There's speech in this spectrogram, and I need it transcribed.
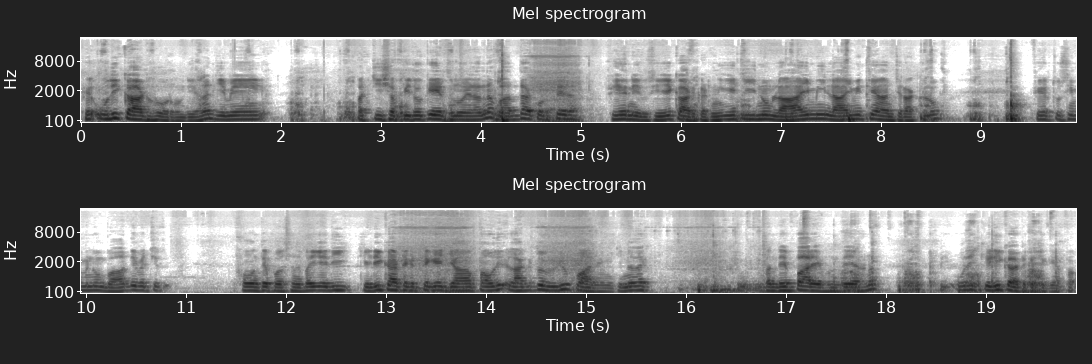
ਫਿਰ ਉਹਦੀ ਕਾਟ ਹੋਰ ਹੁੰਦੀ ਹੈ ਨਾ, ਜਿਵੇਂ 25 26 ਤੋਂ ਘੇਰ ਤੁਹਾਨੂੰ ਜਿਹੜਾ ਨਾ ਵੱਧਦਾ ਕੁੜਤੇ ਦਾ, ਫਿਰ ਨਹੀਂ ਤੁਸੀਂ ਇਹ ਕਾਟ ਕੱਟਣੀ। ਇਹ ਚੀਜ਼ ਨੂੰ ਲਾਜ਼ਮੀ ਲਾਜ਼ਮੀ ਧਿਆਨ 'ਚ ਰੱਖ ਲਓ। ਫਿਰ ਤੁਸੀਂ ਮੈਨੂੰ ਬਾਅਦ ਦੇ ਵਿੱਚ ਫੋਨ ਤੇ ਪੁੱਛ ਬਈ ਇਹਦੀ ਕਿਹੜੀ ਕੱਟ ਕੱਟ ਕੇ ਜਾਂ ਆਪਾਂ ਉਹਦੀ ਅਲੱਗ ਤੋਂ ਵੀਡੀਓ ਪਾ ਲਾਂਗੇ ਜਿਨ੍ਹਾਂ ਦਾ ਬੰਦੇ ਭਾਰੇ ਹੁੰਦੇ ਆ, ਹਨਾ? ਵੀ ਉਹਦੀ ਕਿਹੜੀ ਕਾਟ ਕੱਟ ਗਿਆ ਆਪਾਂ?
